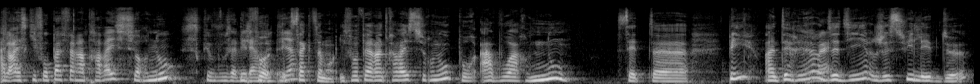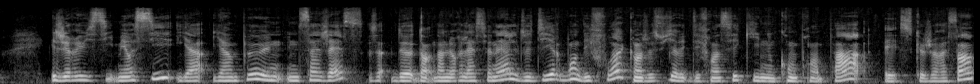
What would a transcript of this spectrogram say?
Alors, est-ce qu'il ne faut pas faire un travail sur nous, ce que vous avez l'air de dire? exactement. Il faut faire un travail sur nous pour avoir, nous, cette euh, paix intérieure Ouais. de dire je suis les deux et j'ai réussi. Mais aussi, il y a, il y a un peu une, une sagesse de- dans, dans le relationnel de dire bon, des fois, quand je suis avec des Français qui ne comprennent pas et ce que je ressens,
